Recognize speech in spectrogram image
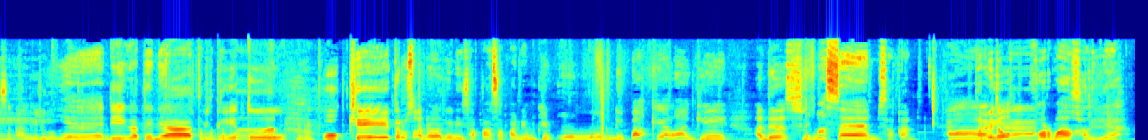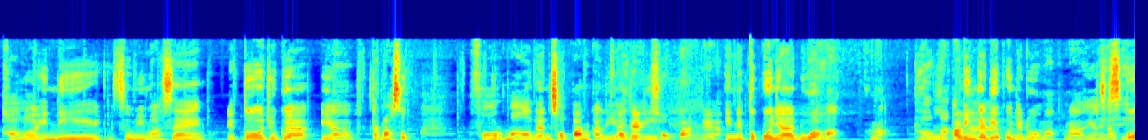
sekali juga boleh. Iya, diingetin ya teman-teman. itu. Mm-mm. Oke, terus ada lagi nih sapaan-sapaan yang mungkin umum dipakai lagi. Ada sumimasen misalkan. Ah, Tapi itu iya. formal kali ya. Kalau ini sumimasen itu juga ya termasuk formal dan sopan kali ya. Oke, Jadi sopan ya. ini tuh punya dua makna. Dua mak. Paling nggak dia punya dua makna. Yang I satu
